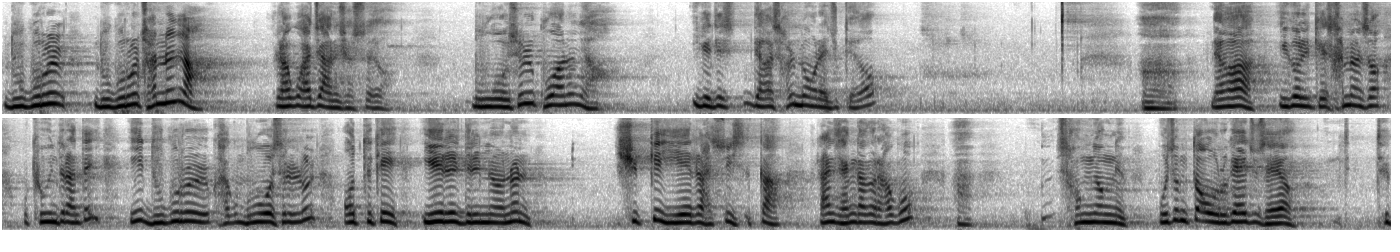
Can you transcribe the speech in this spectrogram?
누구를 누구를 찾느냐라고 하지 않으셨어요. 무엇을 구하느냐? 이게 이제 내가 설명을 해줄게요. 어, 내가 이걸 이렇게 하면서 교인들한테 이 누구를 하고 무엇을 어떻게 예를 들면은 쉽게 이해를 할 수 있을까라는 생각을 하고 어, 성령님 뭐 좀 떠오르게 해주세요. 그-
